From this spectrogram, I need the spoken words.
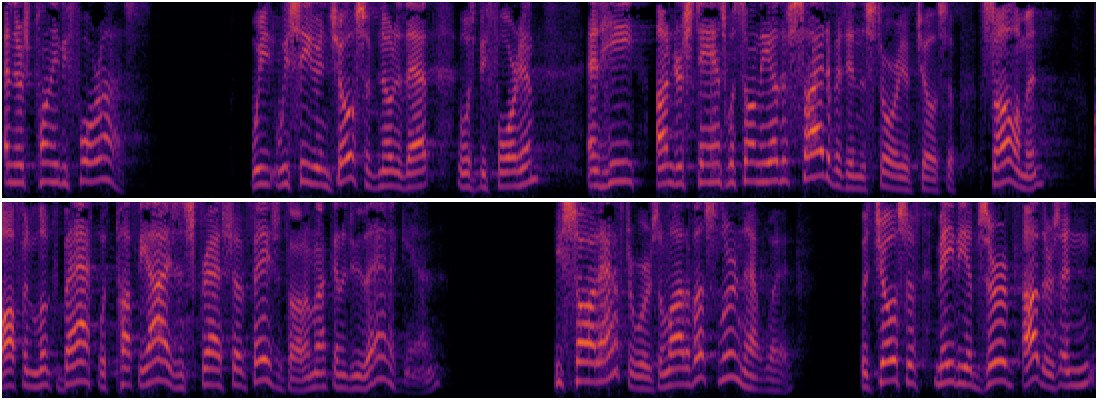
And there's plenty before us. We, we see in Joseph noted that it was before him and he understands what's on the other side of it in the story of Joseph. Solomon often looked back with puffy eyes and scratched up face and thought, I'm not going to do that again. He saw it afterwards, and a lot of us learn that way. But Joseph maybe observed others and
